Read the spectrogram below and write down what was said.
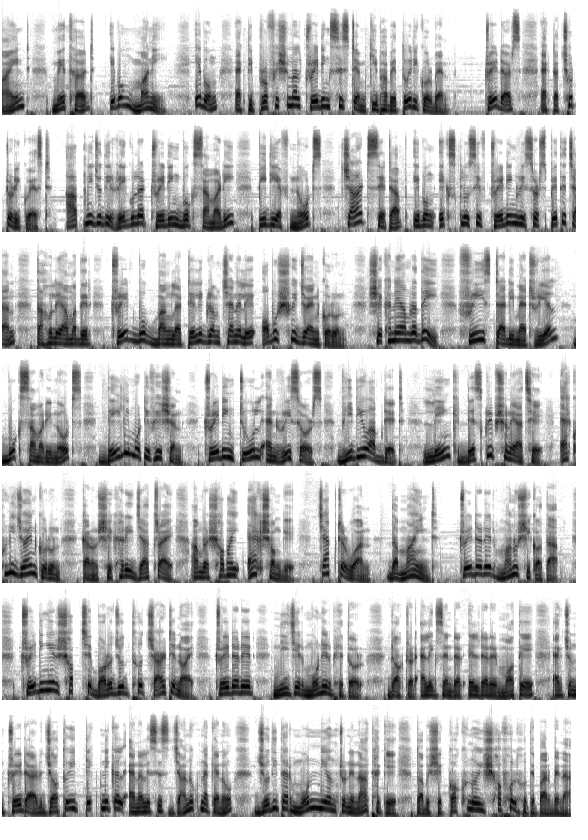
মাইন্ড, মেথড এবং মানি এবং একটি প্রফেশনাল ট্রেডিং সিস্টেম কীভাবে তৈরি করবেন। ট্রেডার্স, একটা ছোট্ট রিকোয়েস্ট। আপনি যদি regular trading book summary PDF notes chart setup এবং এক্সক্লুসিভ ট্রেডিং রিসোর্স পেতে চান, তাহলে আমাদের ট্রেড বুক বাংলা টেলিগ্রাম চ্যানেলে অবশ্যই জয়েন করুন। সেখানে আমরা দেই free study material book summary notes daily motivation trading tool and resource video update link ডেসক্রিপশনে আছে। এখনই জয়েন করুন, কারণ শেখার এই যাত্রায় আমরা সবাই একসঙ্গে। চ্যাপ্টার ওয়ান দ্য মাইন্ড ট্রেডারের মানসিকতা। ট্রেডিংয়ের সবচেয়ে বড় যুদ্ধ চার্টে নয়, ট্রেডারের নিজের মনের ভেতর। ডক্টর আলেকজান্ডার এল্ডারের মতে, একজন ট্রেডার যতই টেকনিক্যাল অ্যানালিসিস জানুক না কেন, যদি তার মন নিয়ন্ত্রণে না থাকে, তবে সে কখনোই সফল হতে পারবে না।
